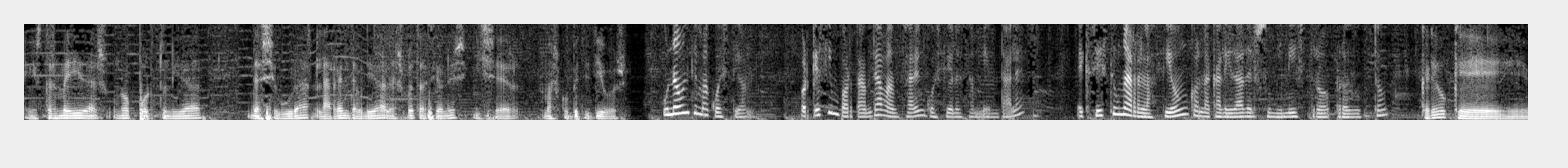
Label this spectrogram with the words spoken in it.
en estas medidas una oportunidad de asegurar la rentabilidad de las explotaciones y ser más competitivos. Una última cuestión. ¿Por qué es importante avanzar en cuestiones ambientales? ¿Existe una relación con la calidad del suministro producto? Creo que,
